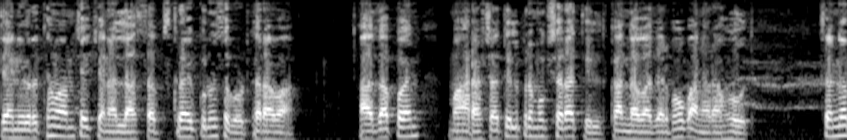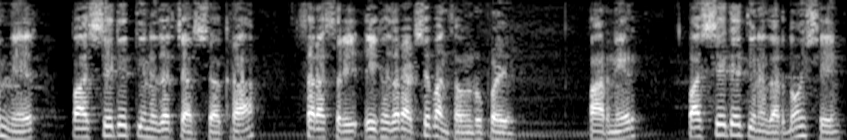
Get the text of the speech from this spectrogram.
त्यांनी प्रथम आमच्या चॅनलला सबस्क्राईब करून सपोर्ट करावा. आज आपण महाराष्ट्रातील प्रमुख शहरातील कांदा बाजारभाव पाहणार आहोत. संगमनेर पाचशे ते तीन हजार चारशे अकरा सरासरी एक हजार आठशे पंचावन्न रुपये. पारनेर पाचशे ते तीन हजार दोनशे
